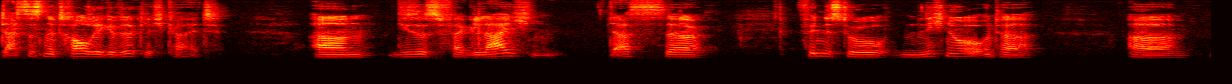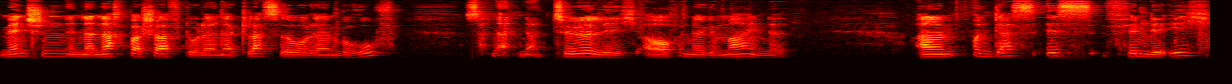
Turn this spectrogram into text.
Das ist eine traurige Wirklichkeit. Ähm, dieses Vergleichen, das äh, findest du nicht nur unter äh, Menschen in der Nachbarschaft oder in der Klasse oder im Beruf, sondern natürlich auch in der Gemeinde. Ähm, und das ist, finde ich,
